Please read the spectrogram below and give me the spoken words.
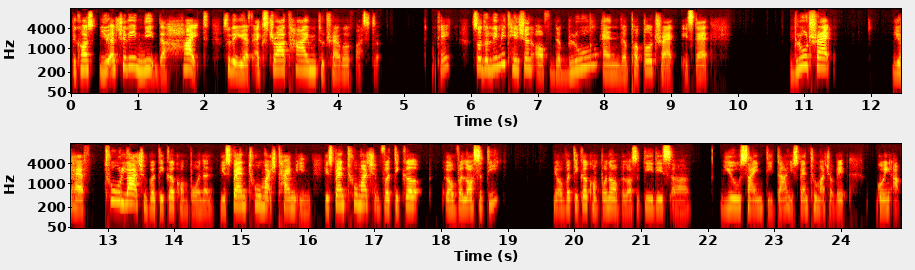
because you actually need the height so that you have extra time to travel faster. Okay, so the limitation of the blue and the purple track is that blue track, you have too large vertical component. You spend too much time in, you spend too much vertical or velocity, your vertical component of velocity, this uh, u sine theta, you spend too much of it going up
